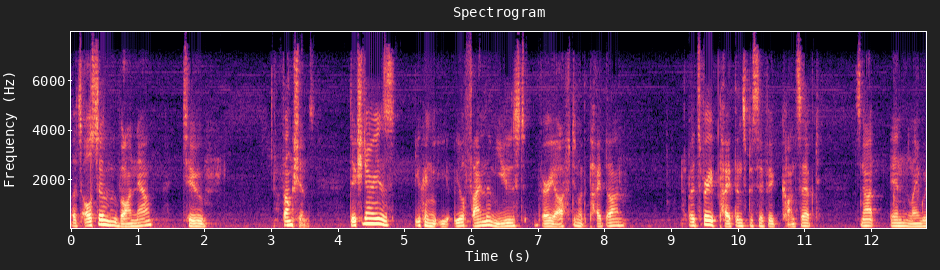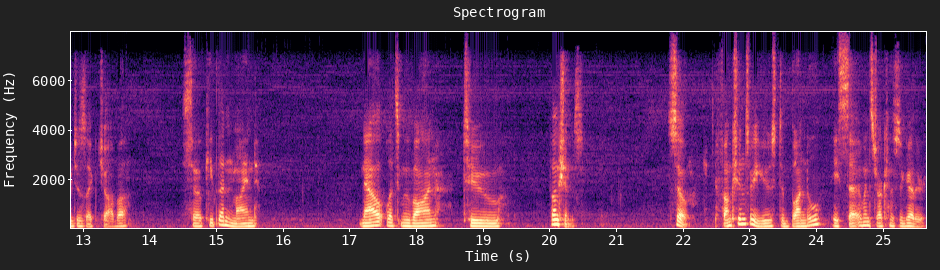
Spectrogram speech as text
Let's also move on now to functions. Dictionaries, you can you'll find them used very often with Python, but it's a very Python specific concept. It's not in languages like Java. So keep that in mind. Now let's move on to functions. So functions are used to bundle a set of instructions together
